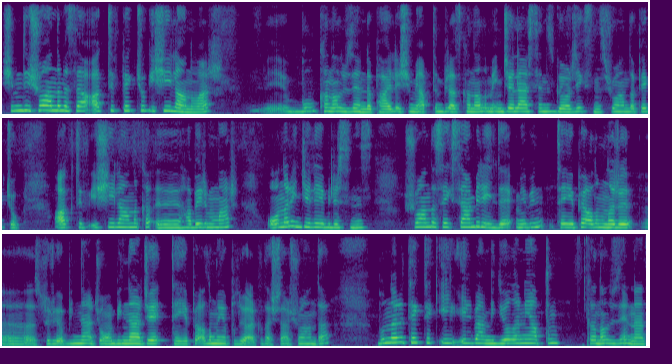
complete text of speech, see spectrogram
Şimdi şu anda mesela aktif pek çok iş ilanı var. Bu kanal üzerinde paylaşım yaptım. Biraz kanalımı incelerseniz göreceksiniz. Şu anda pek çok aktif iş ilanı haberim var. Onları inceleyebilirsiniz. Şu anda 81 ilde MEB'in TYP alımları e, sürüyor. Binlerce, on binlerce TYP alımı yapılıyor arkadaşlar şu anda. Bunları tek tek il il ben videolarını yaptım. Kanal üzerinden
